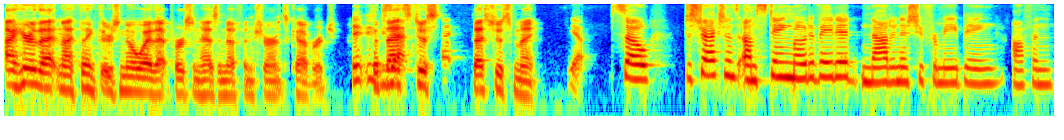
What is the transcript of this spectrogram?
I hear that, and I think there's no way that person has enough insurance coverage. But that's just that's just me. yeah. So distractions um staying motivated not an issue for me being often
